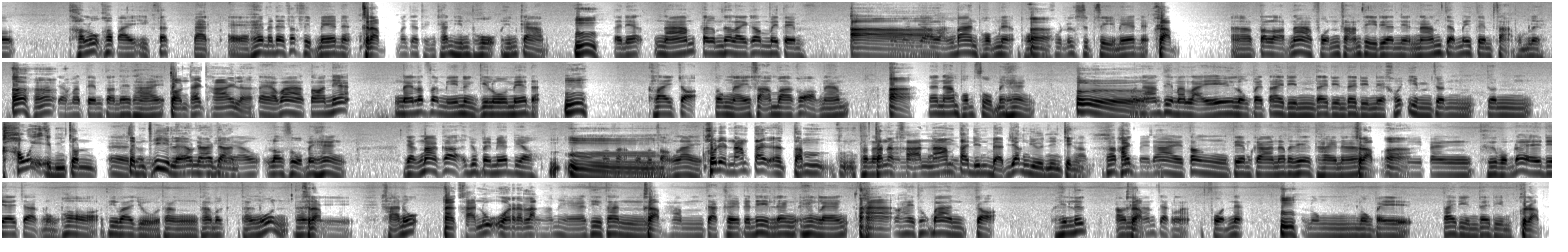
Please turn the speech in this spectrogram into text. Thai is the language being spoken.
ทะลุเข้าไปอีกสักแปดเอ่อให้มันได้สักสิเมตรเนี่ยครับ มันจะถึงชั้นหินผุหินกาบ อืมแต่เนี้ยน้ำเติมเท่าไหร่ก็ไม่เต็มอ่าเหมือนกับหลังบ้านผมเนี่ยผมเออขุดลึก14เมตรเนี่ยครับอ่าตลอดหน้าฝน 3-4 เดือนเนี่ยน้ำจะไม่เต็มสระผมเลยเออฮะจะมาเต็มตอนท้ายตอนท้ายๆเหรอๆแต่ว่าตอนเนี้ยในรัศมี 1 กิโลเมตรอะอืมใครเจาะตรงไหน3วาก็ออกน้ำอ่าและน้ำผมสูบไม่แห้ง เออเพราะน้ำที่มาไหลลงไปใต้ดินใต้ดินใต้ดินเนี่ยเขาอิ่มจนจนเขาอิ่มจนอ่อเต็มที่แล้วนะเต็มอาจารย์แล้วเราสูบไม่แห้ง อย่างมากก็ยุบไปเมตรเดียวอืมเพราะสระผมมันสองไร่เขาเรียกน้ำใต้เอ่อทำธธนานาคาคารรน้ำน้ำใต้ดินแบบยั่งยืนจริงครับถ้าๆให้เป็นไปได้ต้องเตรียมการนะประเทศไทยนะครับอ่ามีมีแปลงคือผมได้ไอเดียจากหลวงพ่อที่ว่าอยู่ทางทางทางนู้นทางครับ ขานุอ่าขานุวรลัทากงษณ์หำแหที่ท่านครับ ทำจากเคยเป็นที่แรงแห้งแล้ง ฮะ ก็ให้ทุกบ้านเจาะให้ลึกเอาครับน้ำจากหลังฝนเนี่ยอืม ลงลงไปใต้ดินใต้ดิน ครับเอ่อ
